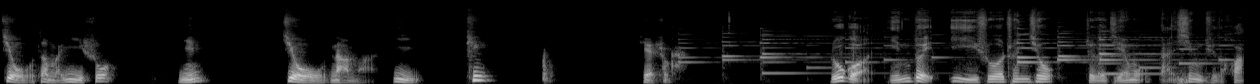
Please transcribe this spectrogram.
就这么一说，您就那么一听。谢谢收看。如果您对《一说春秋》这个节目感兴趣的话，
